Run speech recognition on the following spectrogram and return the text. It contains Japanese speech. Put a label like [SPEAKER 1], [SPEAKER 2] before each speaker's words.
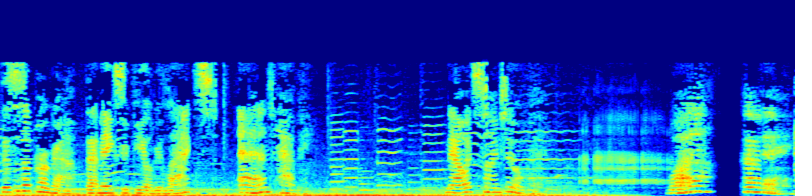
[SPEAKER 1] This is a program that makes you feel relaxed and happy. Now it's time to open. Wada Cafe.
